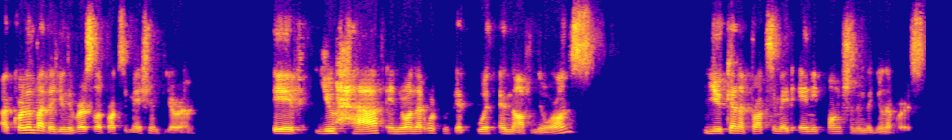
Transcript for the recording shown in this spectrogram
According by the universal approximation theorem, if you have a neural network with, with enough neurons, you can approximate any function in the universe,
